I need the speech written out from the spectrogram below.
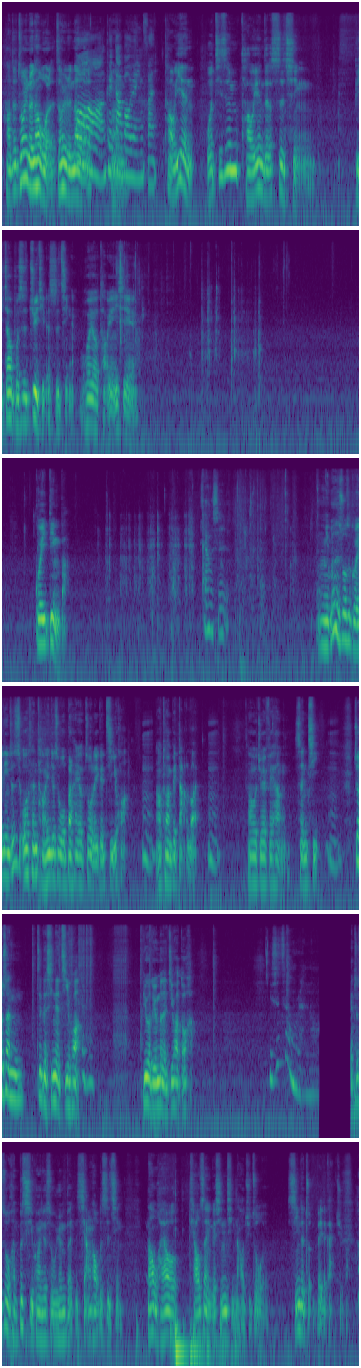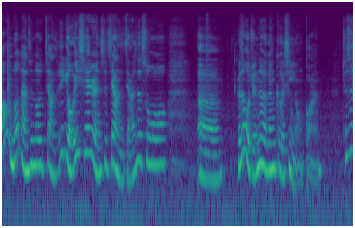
好的，终于轮到我了，终于轮到我了。哦，可以大抱怨一番。讨厌，我其实讨厌的事情比较不是具体的事情，我会有讨厌一些规定吧。像是你不能说是规定，就是我很讨厌，就是我本来有做了一个计划，嗯，然后突然被打乱，嗯，然后我就会非常生气，嗯，就算这个新的计划比我的原本的计划都好，你是这种人哦，就是我很不喜欢，就是我原本想好的事情，然后我还要调整一个心情，然后去做新的准备的感觉吧。好像很多男生都是这样子，就有一些人是这样子讲，是说，呃，可是我觉得那个跟个性有关，就是。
